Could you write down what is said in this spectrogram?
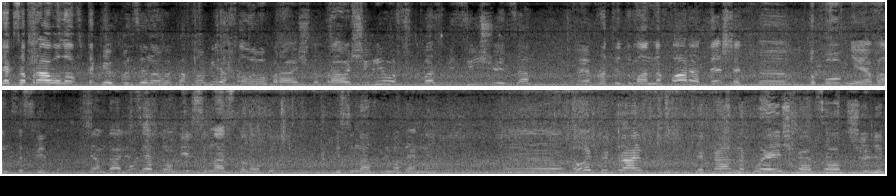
як за правило, в таких бензинових автомобілях, коли ви поворачуєте вправо чи вліво, у вас підсвічується протитуманна фара, теж як доповнює вам це світло. Далі. Це автомобіль 17 року, 18 модельний. Е, Electric Drive, яка наклеєчка, це от шильдик,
